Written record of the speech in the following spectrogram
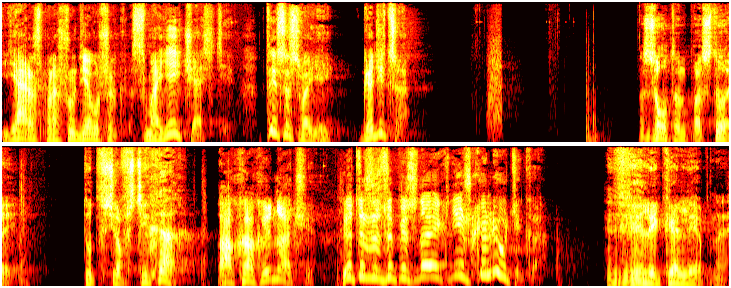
Я расспрошу девушек с моей части, ты со своей. Годится? Золтан, постой. Тут все в стихах. А как иначе? Это же записная книжка Лютика. Великолепно.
